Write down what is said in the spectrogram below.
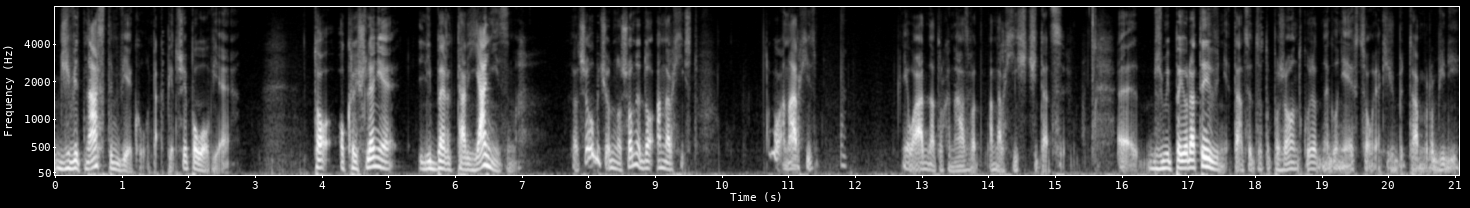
XIX wieku, tak w pierwszej połowie, to określenie libertarianizm zaczęło być odnoszone do anarchistów. To był anarchizm, nieładna trochę nazwa, anarchiści tacy. E, brzmi pejoratywnie, tacy co do porządku żadnego nie chcą, jakieś by tam robili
